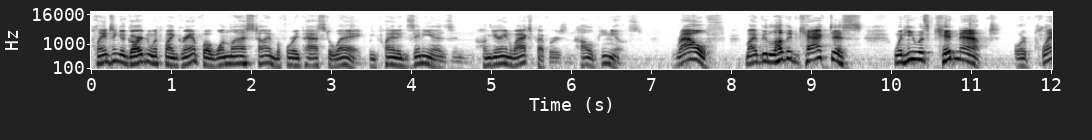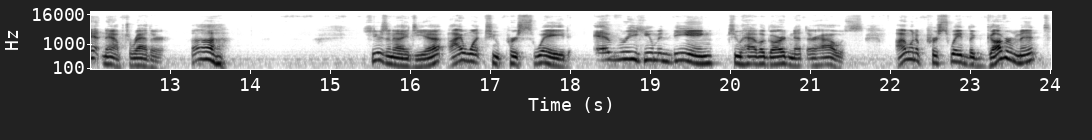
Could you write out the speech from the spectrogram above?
planting a garden with my grandpa one last time before he passed away. We planted zinnias and Hungarian wax peppers and jalapenos. Ralph, my beloved cactus, when he was kidnapped, or plant napped rather. Ah. Here's an idea. I want to persuade every human being to have a garden at their house. I want to persuade the government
